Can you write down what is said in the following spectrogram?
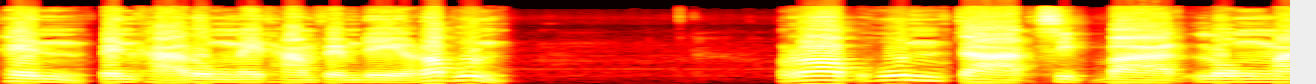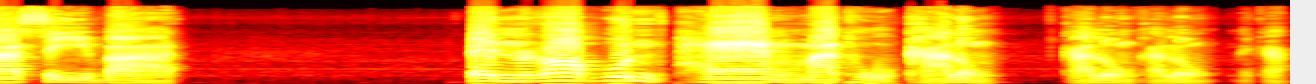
เทนเป็นขาลงใน Time Frame Day รอบหุ้น รอบหุ้นจาก 10 บาทลงมา 4 บาท เป็นรอบหุ้นแพงมาถูกขาลง ขาลงขาลงนะครับ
